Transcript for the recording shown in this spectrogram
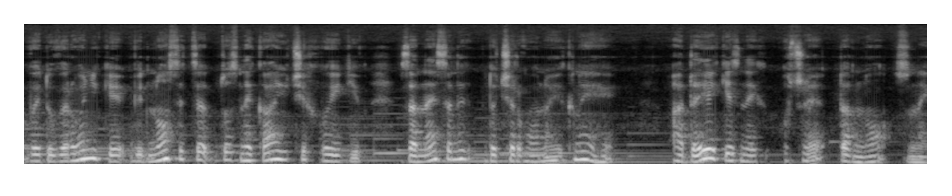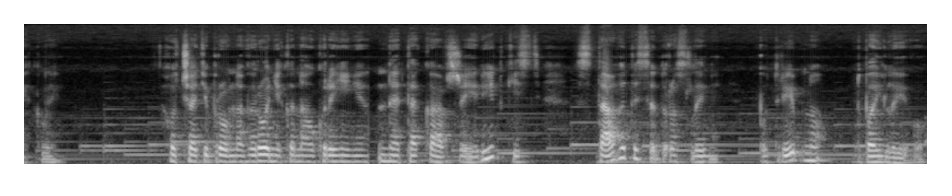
виду Вероніки відноситься до зникаючих видів, занесених до Червоної книги, а деякі з них вже давно зникли. Хоча дібровна Вероніка на Україні не така вже й рідкість, ставитися до рослини потрібно дбайливо.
